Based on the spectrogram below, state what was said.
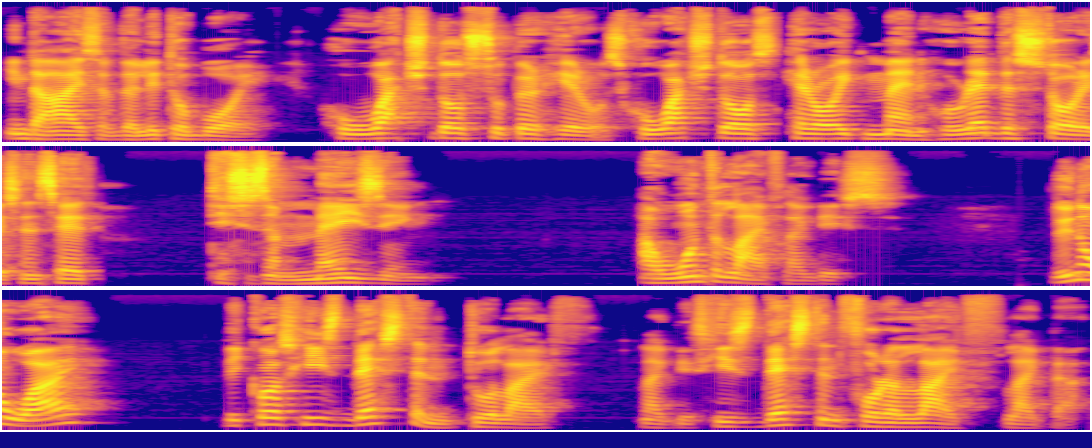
in the eyes of the little boy who watched those superheroes, who watched those heroic men, who read the stories and said, this is amazing. I want a life like this. Do you know why? Because he's destined to a life like this. He's destined for a life like that.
